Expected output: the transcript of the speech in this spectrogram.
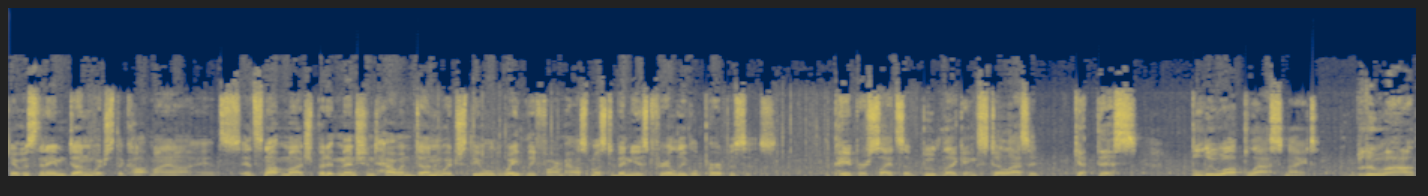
It was the name Dunwich that caught my eye. It's it's not much, but it mentioned how in Dunwich the old Whateley farmhouse must have been used for illegal purposes. The paper cites a bootlegging still as it, get this, blew up last night. Blew up?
